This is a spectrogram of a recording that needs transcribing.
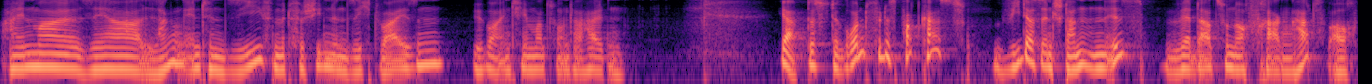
einmal sehr lang intensiv mit verschiedenen Sichtweisen über ein Thema zu unterhalten. Ja, das ist der Grund für das Podcast. Wie das entstanden ist, wer dazu noch Fragen hat, auch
